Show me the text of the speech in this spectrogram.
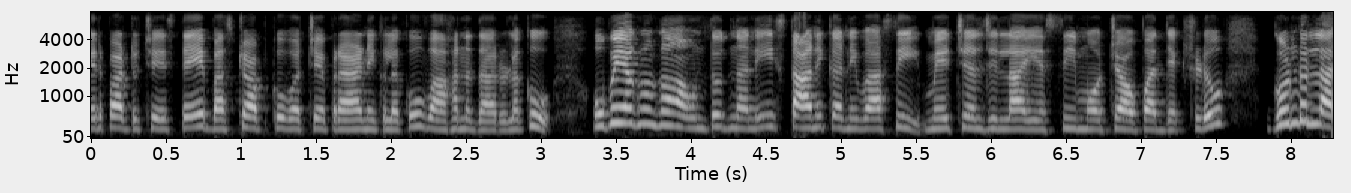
ఏర్పాటు చేస్తే బస్ స్టాప్కు వచ్చే ప్రయాణికులకు వాహనదారులకు ఉపయోగంగా ఉంటుందని స్థానిక నివాసి మేడ్చల్ జిల్లా ఎస్సీ మోర్చా ఉపాధ్యక్షుడు గుండుల్లా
